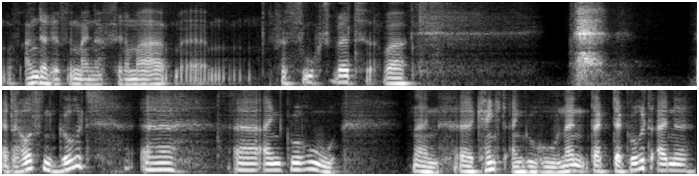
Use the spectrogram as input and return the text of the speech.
was anderes in meiner Firma ähm, versucht wird, aber da draußen gurt äh, äh, ein Guru. Nein, äh, kränkt ein Guru. Nein, da, da gurt eine,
